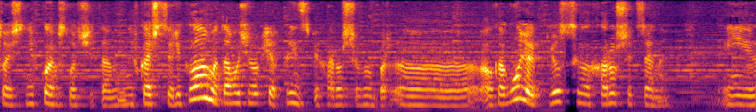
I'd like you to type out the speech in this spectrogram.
то есть ни в коем случае там не в качестве рекламы, там очень вообще, в принципе, хороший выбор э, алкоголя, плюс хорошие цены. И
